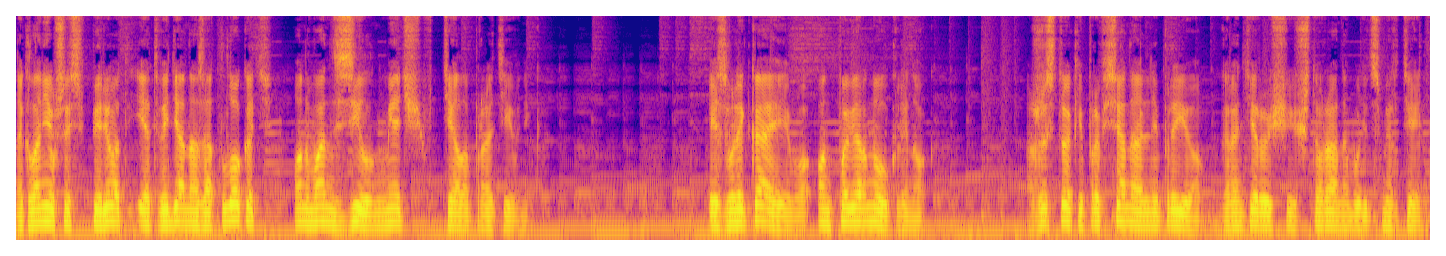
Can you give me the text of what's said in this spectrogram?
Наклонившись вперед и отведя назад локоть, он вонзил меч в тело противника. Извлекая его, он повернул клинок. Жестокий профессиональный прием, гарантирующий, что рана будет смертельной.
